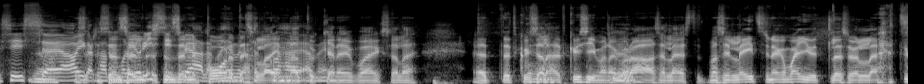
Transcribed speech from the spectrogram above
siis ja. Aigar saab mulle juristid peale. Borderline natukene juba, eks ole et, et kui sa lähed küsima nagu raha selle eest, et ma siin leidsin, aga ma ei ütle sulle, et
